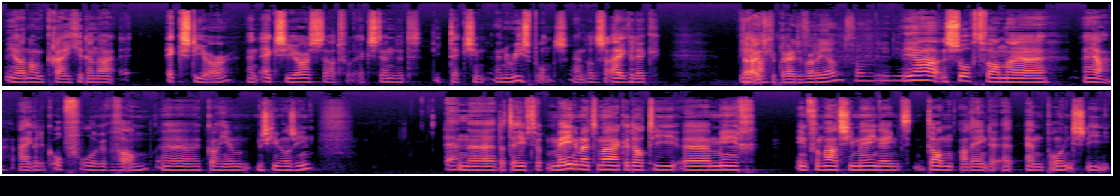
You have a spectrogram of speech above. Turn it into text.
Ja, dan krijg je daarna XDR. En XDR staat voor Extended Detection and Response. En dat is eigenlijk De ja, uitgebreide variant van EDR? ja, een soort van eh, ja, eigenlijk opvolger van, eh, kan je hem misschien wel zien. En eh, dat heeft er mede mee te maken dat hij eh, meer informatie meeneemt dan alleen de e- endpoints. Die,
